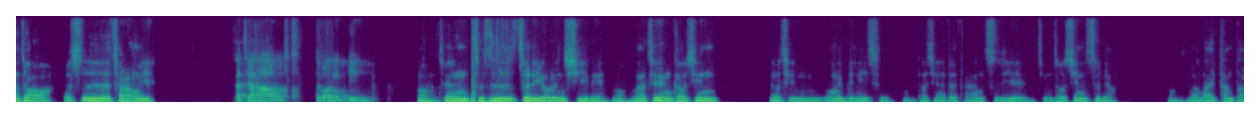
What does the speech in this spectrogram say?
大家好，我是蔡荣义。大家好，我是王彦斌。哦，今天这是这里有人系列哦。那今天很高兴邀请王彦斌医师，嗯，他现在在台湾执业，兼做心理治疗。哦，那来谈谈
